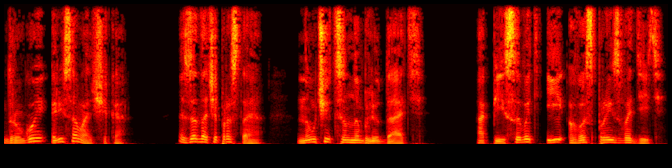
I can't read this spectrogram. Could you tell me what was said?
другой – рисовальщика. Задача простая – научиться наблюдать, описывать и воспроизводить.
